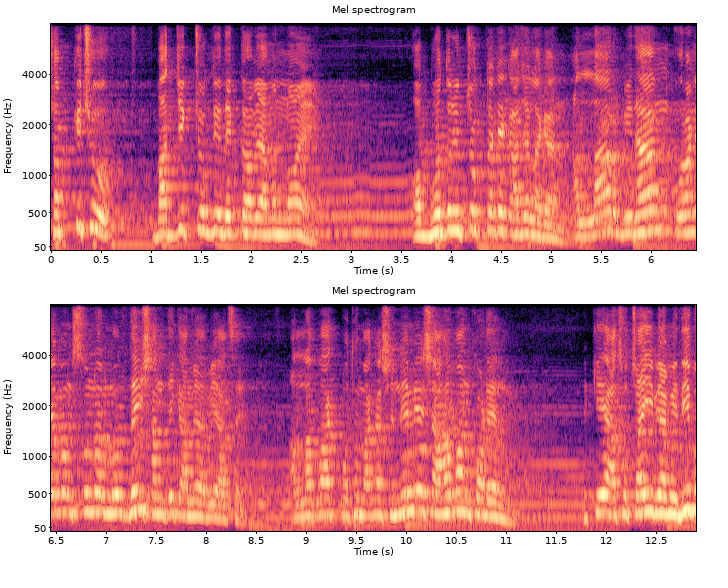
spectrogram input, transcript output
সবকিছু বাহ্যিক চোখ দিয়ে দেখতে হবে, এমন নয়। অভ্যন্তরীণ চোখটাকে কাজে লাগান। আল্লাহর বিধান, কোরআন এবং সুন্নার মধ্যেই শান্তি কামিয়াবি আছে। আল্লাহ পাক প্রথম আকাশে নেমে এসে আহ্বান করেন, কে আছো চাইবে আমি দিব,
